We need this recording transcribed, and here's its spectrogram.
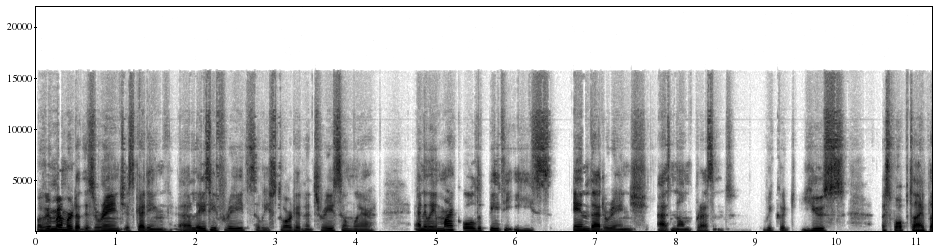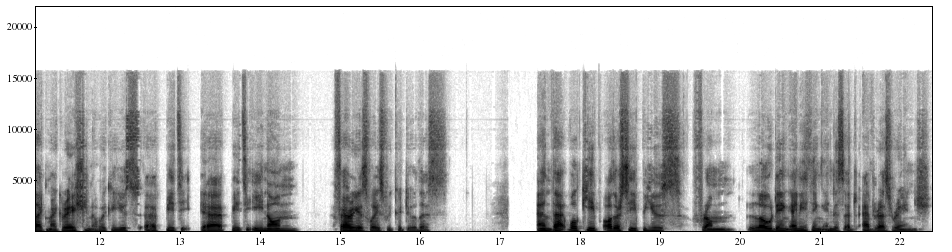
well, remember that this range is getting uh, lazy freed, so we stored it in a tree somewhere. And then we mark all the PTEs in that range as non-present. We could use a swap type like migration, or we could use uh, PT, uh, PTE non, various ways we could do this. And that will keep other CPUs from loading anything in this ad address range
